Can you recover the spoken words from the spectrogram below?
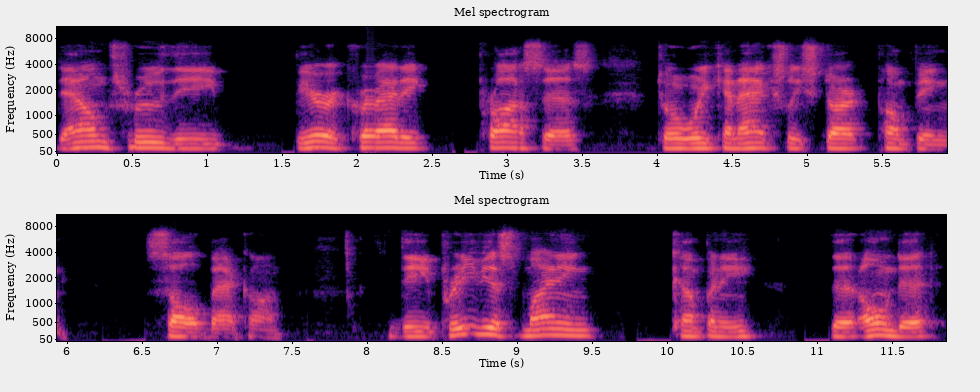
down through the bureaucratic process to where we can actually start pumping salt back on. The previous mining company that owned it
